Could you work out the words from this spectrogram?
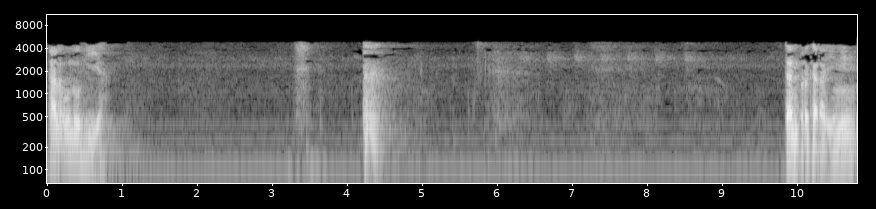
al-uluhiyah. Dan perkara ini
